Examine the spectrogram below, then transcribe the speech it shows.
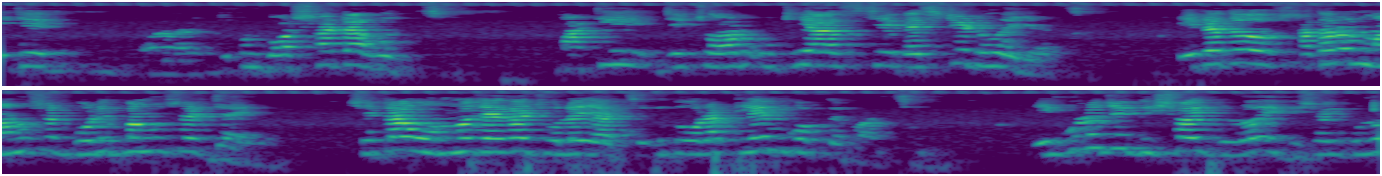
এই যে যখন বর্ষাটা হচ্ছে, মাটি যে চর উঠে আসছে বেস্টেড হয়ে যাচ্ছে, এটা তো সাধারণ মানুষের, গরিব মানুষের জায়গা। সেটাও অন্য জায়গায় চলে যাচ্ছে, কিন্তু ওরা ক্লেম করতে পারছে না। এইগুলো যে বিষয়গুলো, এই বিষয়গুলো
